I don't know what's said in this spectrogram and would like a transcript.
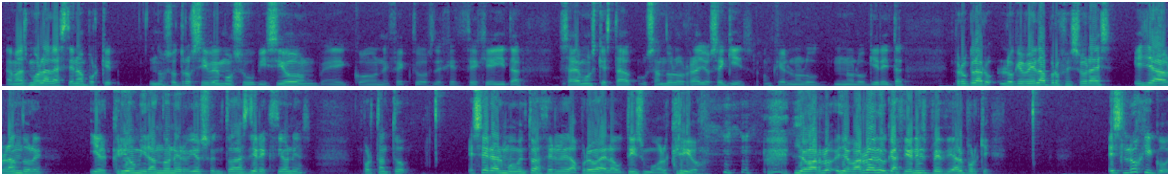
Además mola la escena porque nosotros si vemos su visión eh, con efectos de CGI y tal, sabemos que está usando los rayos X, aunque él no lo, no lo quiere y tal. Pero claro, lo que ve la profesora es ella hablándole y el crío mirando nervioso en todas direcciones. Por tanto, ese era el momento de hacerle la prueba del autismo al crío. llevarlo, llevarlo a educación especial porque es lógico,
